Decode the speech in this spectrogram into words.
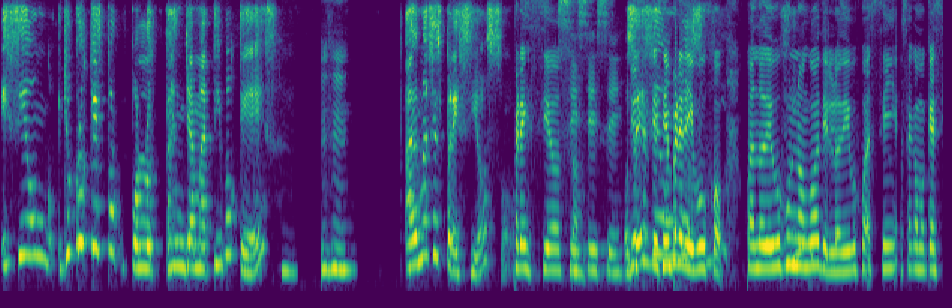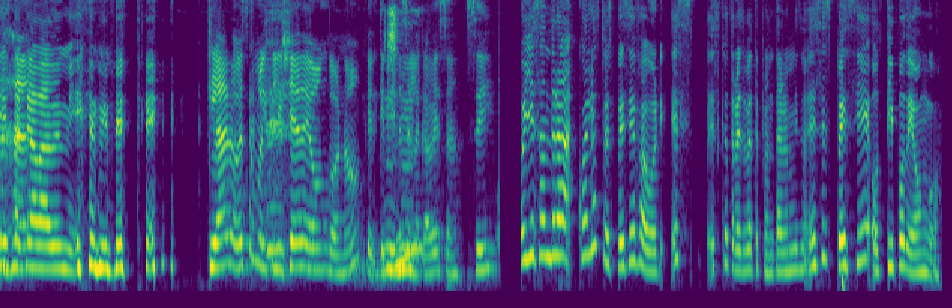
Ese hongo, yo creo que es por, por lo tan llamativo que es. Ujú. Además es precioso. Precioso. Sí, sí, sí. O Yo sea, es el que siempre hongo, dibujo. sí. Cuando dibujo un hongo, lo dibujo así. O sea, como que así está clavado en mi, en mi mente. Claro, es como el cliché de hongo, ¿no? Que, que tienes en la cabeza. Sí. Oye, Sandra, ¿cuál es tu especie favorita? Es, es que otra vez voy a te preguntar lo mismo. ¿Es especie o tipo de hongo?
